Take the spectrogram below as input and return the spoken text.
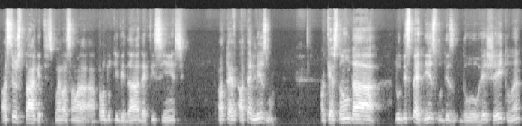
a seus targets, com relação à produtividade, à eficiência, até, até mesmo a questão da, do desperdício, do, do rejeito, né?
